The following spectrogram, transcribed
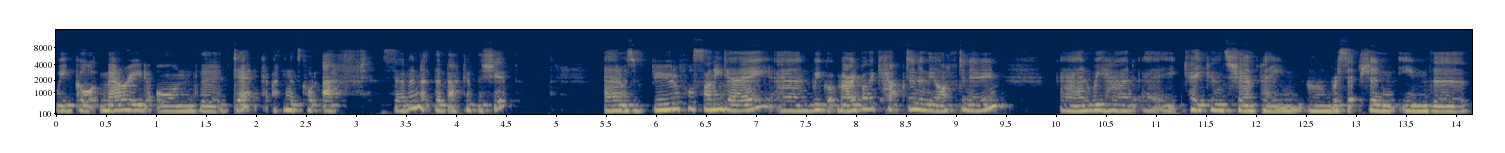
We got married on the deck. I think it's called Aft 7 at the back of the ship. And it was a beautiful sunny day. And we got married by the captain in the afternoon. And we had a cake and champagne um, reception in the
